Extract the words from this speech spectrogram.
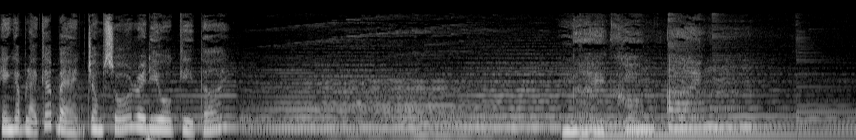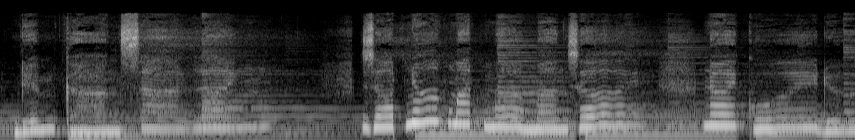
Hẹn gặp lại các bạn trong số radio kỳ tới. Ngày không anh, đêm càng xa lánh. Giọt nước mắt mơ màng rơi, nơi cuối đường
